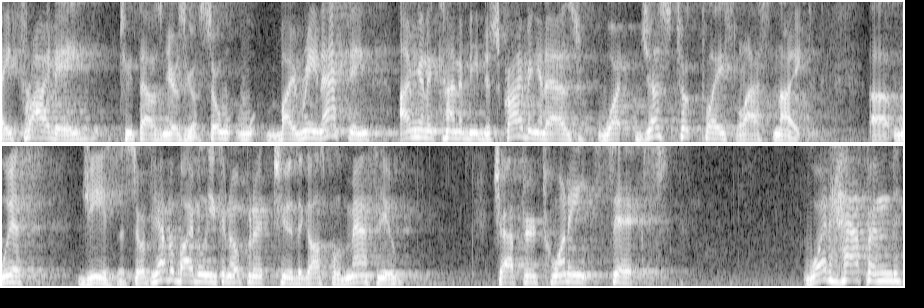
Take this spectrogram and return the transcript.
a Friday 2,000 years ago. So, by reenacting, I'm going to kind of be describing it as what just took place last night uh, with Jesus. So if you have a Bible, you can open it to the Gospel of Matthew, chapter 26. What happened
